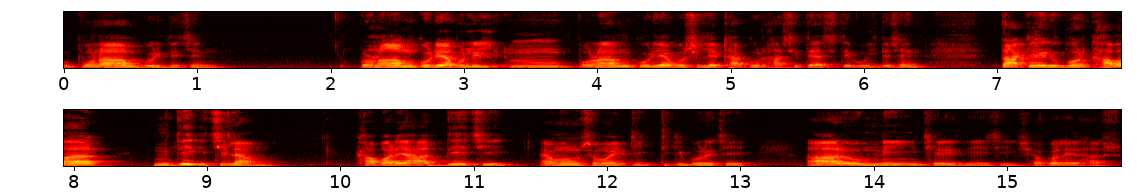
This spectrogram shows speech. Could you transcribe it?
ও প্রণাম করিতেছেন। প্রণাম করিয়া বলিল প্রণাম করিয়া বসিলে ঠাকুর হাসিতে হাসিতে বলিতেছেন, তাকের উপর খাবার নিতে গেছিলাম। খাবারে হাত দিয়েছি, এমন সময় টিকটিকি পড়েছে, আর অমনি ছেড়ে দিয়েছি, সকলের হাস্য।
